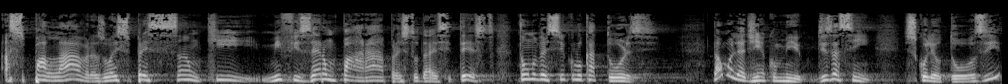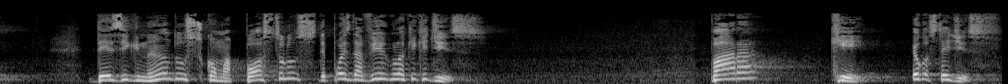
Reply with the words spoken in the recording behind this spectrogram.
as palavras ou a expressão que me fizeram parar para estudar esse texto estão no versículo 14. Dá uma olhadinha comigo. Diz assim: escolheu doze, designando-os como apóstolos, depois da vírgula, o que, que diz? Para que? Eu gostei disso.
